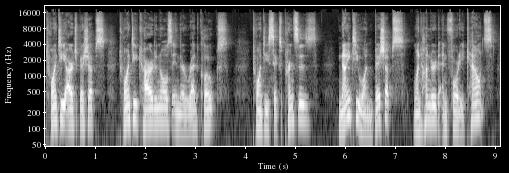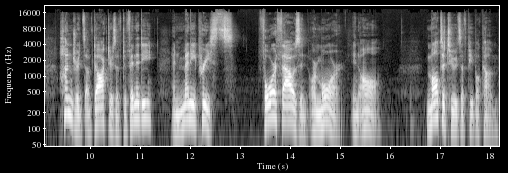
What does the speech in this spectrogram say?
twenty archbishops, twenty cardinals in their red cloaks, 26 princes, 91 bishops, 140 counts, hundreds of doctors of divinity, and many priests, 4,000 or more in all. Multitudes of people come,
